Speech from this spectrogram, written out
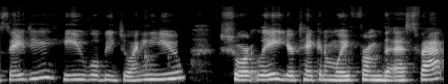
Sergeant. He will be joining you shortly. You're taking him away from the SFAC.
